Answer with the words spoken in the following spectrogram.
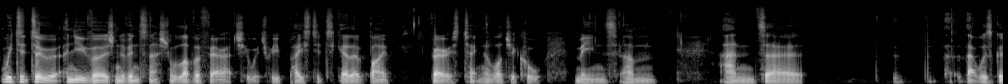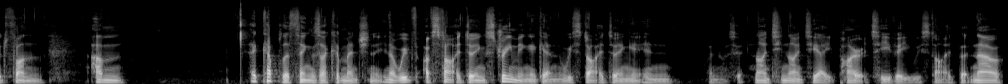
we did do a new version of International Love Affair, actually, which we pasted together by various technological means, um, and uh, th- that was good fun. Um, a couple of things I could mention. You know, we've I've started doing streaming again. We started doing it in when was it 1998 Pirate TV. We started, but now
